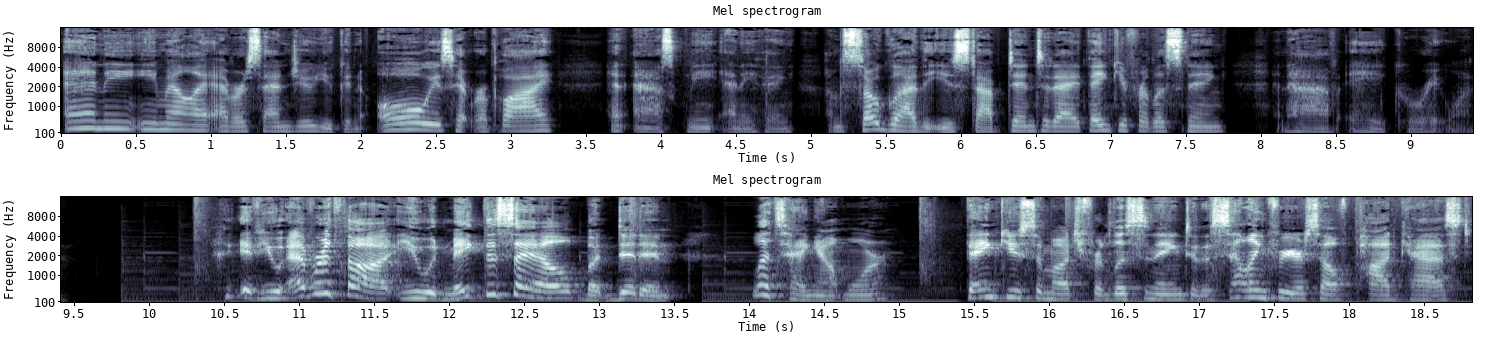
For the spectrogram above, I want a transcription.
Any email I ever send you, you can always hit reply and ask me anything. I'm so glad that you stopped in today. Thank you for listening and have a great one. If you ever thought you would make the sale but didn't, let's hang out more. Thank you so much for listening to the Selling for Yourself podcast.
